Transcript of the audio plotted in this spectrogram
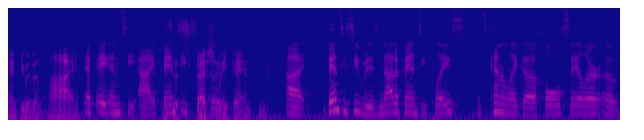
Fancy with an I. F A N C I. Fancy Seafood. It's especially Seafood. fancy. Uh, fancy Seafood is not a fancy place. It's kind of like a wholesaler of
